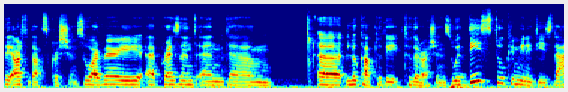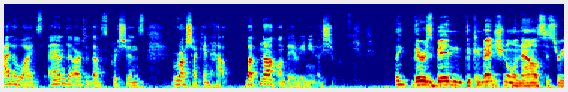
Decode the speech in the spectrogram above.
the Orthodox Christians who are very uh, present and um, uh, look up to the to the Russians. With these two communities, the Alawites and the Orthodox Christians, Russia can help, but not on the Iranian issue. There's been the conventional analysis or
